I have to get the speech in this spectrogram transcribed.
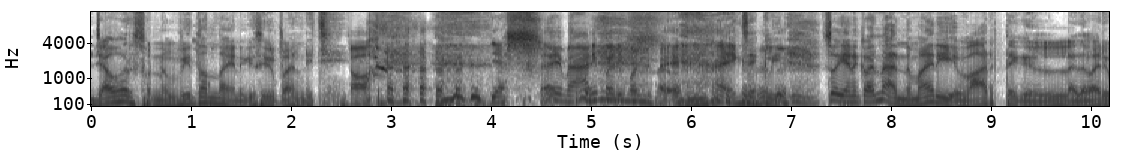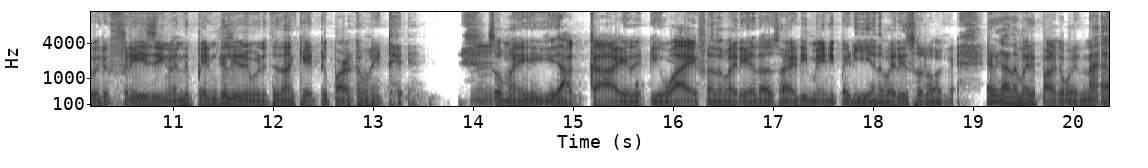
ஜவஹர் சொன்ன விதம் தான் எனக்கு சிரிப்பாக இருந்துச்சு. எக்ஸாக்ட்லி ஸோ எனக்கு வந்து அந்த மாதிரி வார்த்தைகள் அந்த மாதிரி ஒரு ஃப்ரேசிங் வந்து பெண்களிடம் எடுத்து தான் கேட்டு பழக்கமாயிட்டு. ஸோ மை அக்கா இல்லாட்டி ஒய்ஃப் அந்த மாதிரி ஏதாவது சொ- அடி மேனி படி அந்த மாதிரி சொல்லுவாங்க. எனக்கு அந்த மாதிரி பழக்கமாயிட்டு. நான்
